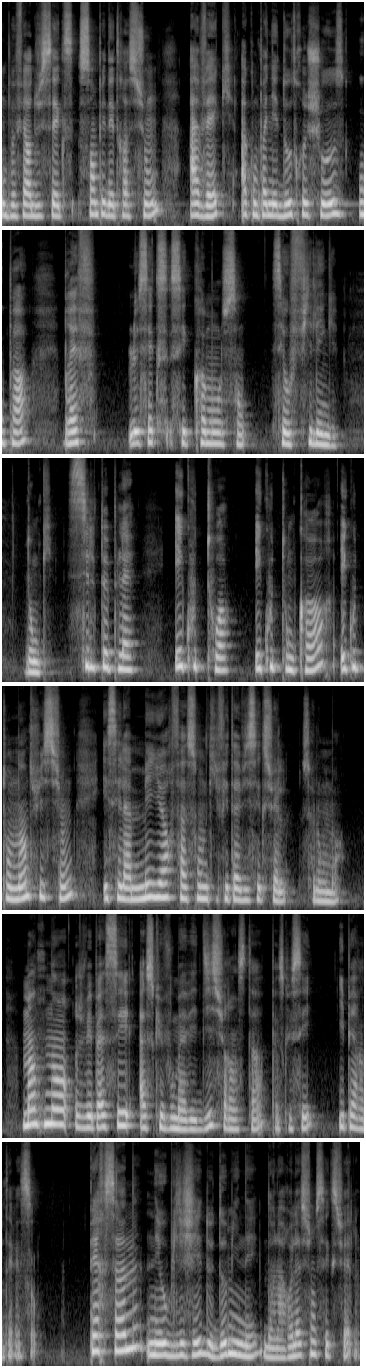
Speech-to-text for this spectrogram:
On peut faire du sexe sans pénétration, avec, accompagné d'autres choses ou pas. Bref, le sexe, c'est comme on le sent. C'est au feeling. Donc, s'il te plaît, écoute-toi, écoute ton corps, écoute ton intuition, et c'est la meilleure façon de kiffer ta vie sexuelle, selon moi. Maintenant, je vais passer à ce que vous m'avez dit sur Insta, parce que c'est hyper intéressant. Personne n'est obligé de dominer dans la relation sexuelle.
